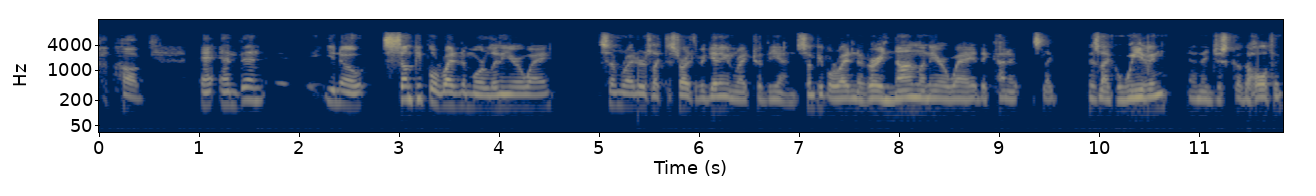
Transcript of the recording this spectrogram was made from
um, and, and then, you know, some people write in a more linear way. Some writers like to start at the beginning and write to the end. Some people write in a very non-linear way. They kind of it's like it's like weaving, and they just go the whole thing.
